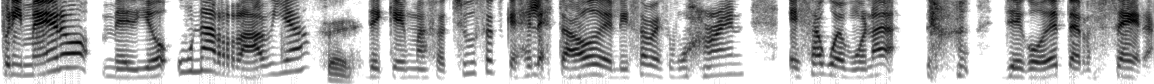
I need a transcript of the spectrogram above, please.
primero me dio una rabia de que en Massachusetts, que es el estado de Elizabeth Warren, esa huevona llegó de tercera.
